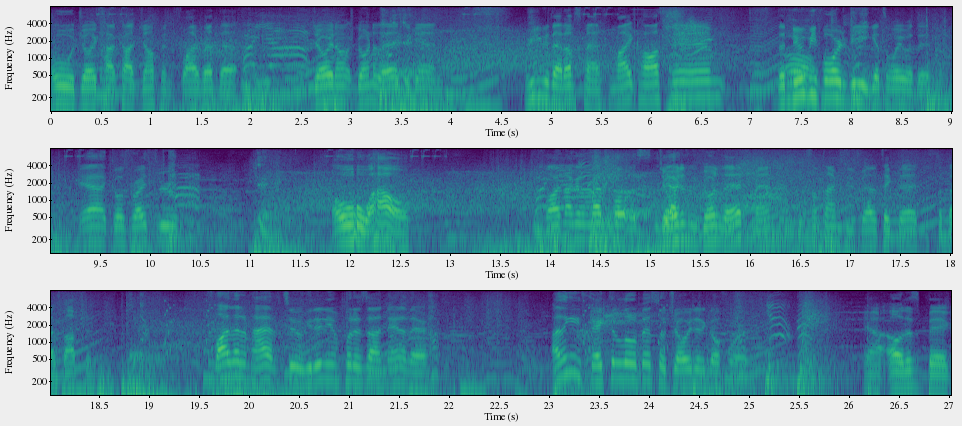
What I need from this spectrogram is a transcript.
Oh, Joey caught caught jumping. Fly read that. Joey don't going to the edge again. Greedy with that up smash might cost him. The Oh. newbie forward B gets away with it. Yeah, it goes right through. Oh wow. Fly not gonna let Fo- Joey yeah, doesn't go to the edge, man. Sometimes you just gotta take the edge. It's the best option. Fly let him have too. He didn't even put his uh, Nana there. I think he faked it a little bit, so Joey didn't go for it. Yeah. Oh, this is big.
